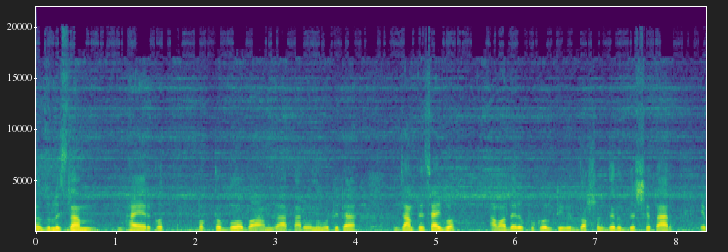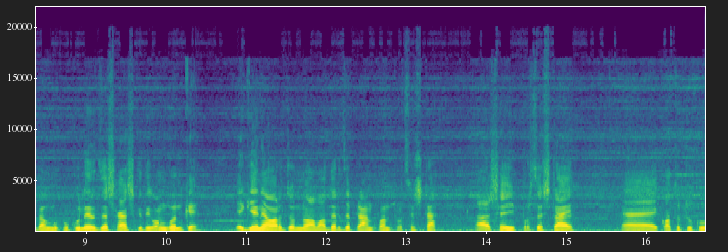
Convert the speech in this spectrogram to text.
নজরুল ইসলাম ভাইয়ের বক্তব্য বা আমরা তার অনুমতিটা জানতে চাইব। আমাদের উপকূল টিভির দর্শকদের উদ্দেশ্যে তার এবং উপকূলের যে সাংস্কৃতিক অঙ্গনকে এগিয়ে নেওয়ার জন্য আমাদের যে প্রাণপণ প্রচেষ্টা সেই প্রচেষ্টায় কতটুকু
